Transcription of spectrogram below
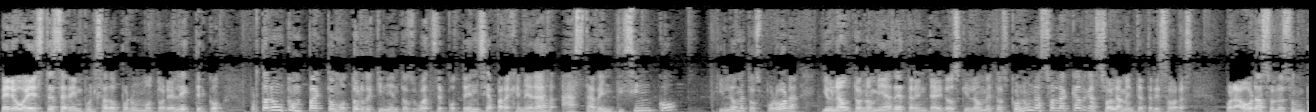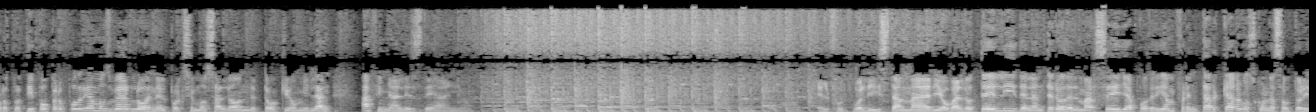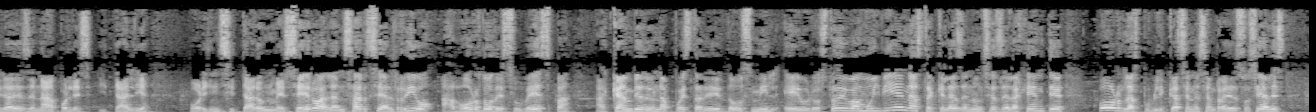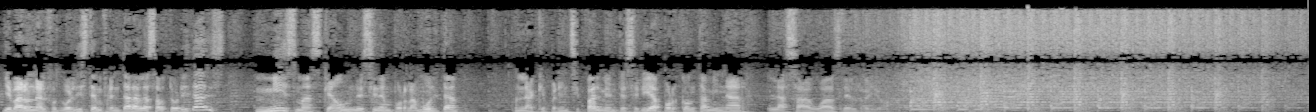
Pero este será impulsado por un motor eléctrico. Portará un compacto motor de 500 watts de potencia para generar hasta 25 kilómetros por hora y una autonomía de 32 kilómetros con una sola carga, solamente 3 horas. Por ahora solo es un prototipo, pero podríamos verlo en el próximo salón de Tokio o Milán a finales de año. El futbolista Mario Balotelli, delantero del Marsella, podría enfrentar cargos con las autoridades de Nápoles, Italia, por incitar a un mesero a lanzarse al río a bordo de su Vespa a cambio de una apuesta de 2.000 euros. Todo iba muy bien hasta que las denuncias de la gente por las publicaciones en redes sociales llevaron al futbolista a enfrentar a las autoridades, mismas que aún deciden por la multa, la que principalmente sería por contaminar las aguas del río.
